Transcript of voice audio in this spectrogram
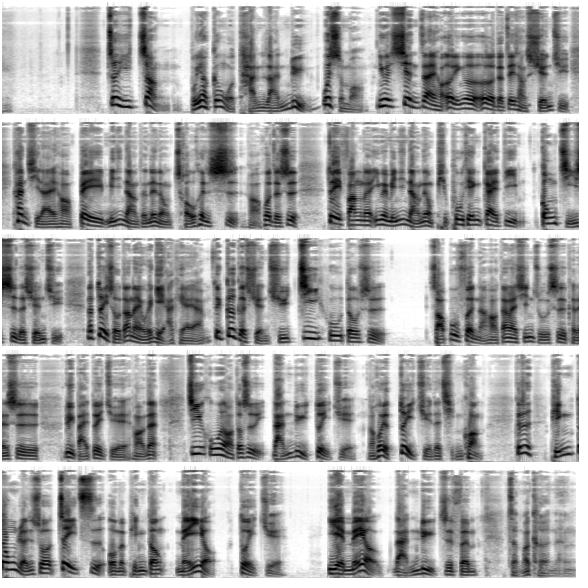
这一仗不要跟我谈蓝绿，为什么？因为现在哈，二零二二的这场选举看起来哈，被民进党的那种仇恨式哈，或者是对方呢，因为民进党那种铺天盖地攻击式的选举，那对手当然也会给阿 K 啊，对各个选区几乎都是少部分呐哈，当然新竹是可能是绿白对决哈，那几乎呢都是蓝绿对决啊，会有对决的情况。可是屏东人说，这一次我们屏东没有对决，也没有蓝绿之分，怎么可能？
